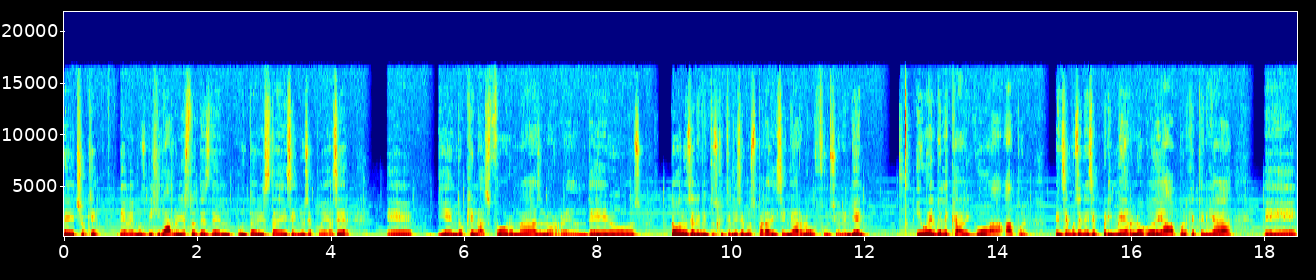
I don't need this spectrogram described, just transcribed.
De hecho que debemos vigilarlo y esto desde el punto de vista de diseño se puede hacer. Eh, viendo que las formas, los redondeos, todos los elementos que utilicemos para diseñarlo funcionen bien. Y vuelvo y le caigo a Apple. Pensemos en ese primer logo de Apple que tenía, eh,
